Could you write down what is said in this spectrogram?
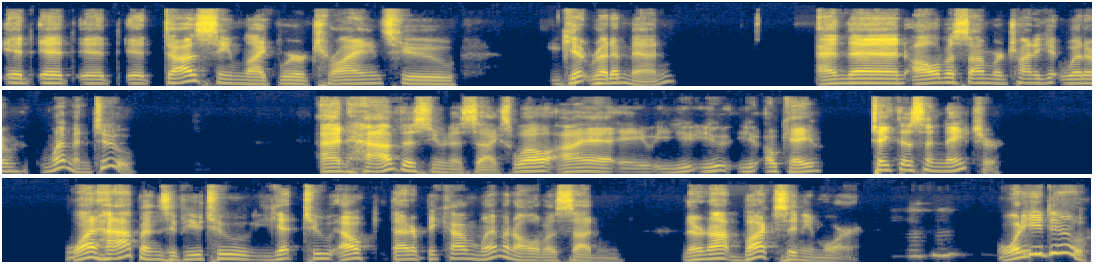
it it it it does seem like we're trying to get rid of men. And then all of a sudden we're trying to get rid of women too. And have this unisex. Well i you you, you okay take this in nature. What happens if you two get two elk that are become women all of a sudden? They're not bucks anymore. Mm-hmm. what do you do?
